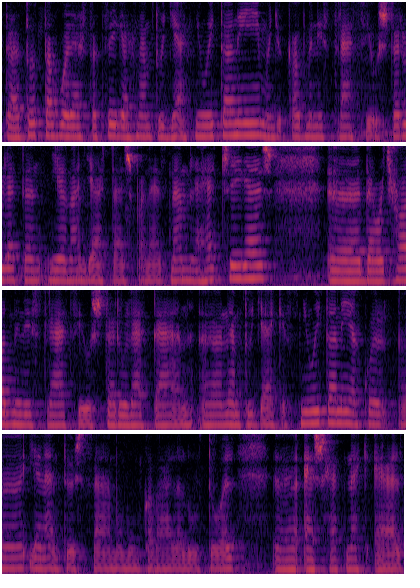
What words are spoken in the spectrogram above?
Tehát ott, ahol ezt a cégek nem tudják nyújtani, mondjuk adminisztrációs területen, nyilván gyártásban ez nem lehetséges, de hogyha adminisztrációs területen nem tudják ezt nyújtani, akkor jelentős számú munkavállalótól eshetnek el.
